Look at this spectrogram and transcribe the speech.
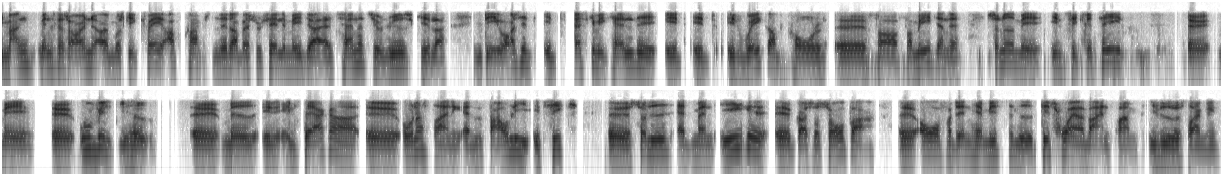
i mange menneskers øjne, og måske kvæg opkomsten netop af sociale medier og alternative nyhedskilder. Det er jo også et, et hvad skal vi kalde det, et, et, et wake-up call øh, for, for medierne. Sådan noget med integritet, øh, med øh, uvildighed, øh, med en, en stærkere øh, understregning af den faglige etik, øh, således at man ikke øh, gør sig sårbar øh, over for den her mistillid. Det tror jeg er vejen frem i vid udstrækning.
